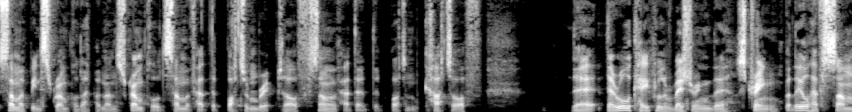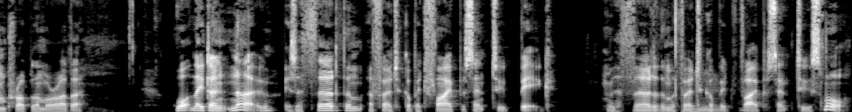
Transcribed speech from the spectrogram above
Some have been scrumpled up and unscrumpled. Some have had the bottom ripped off. Some have had the, the bottom cut off. They're they're all capable of measuring the string, but they all have some problem or other. What they don't know is a third of them are photocopied 5% too big, and a third of them are mm. photocopied mm. 5% too small.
